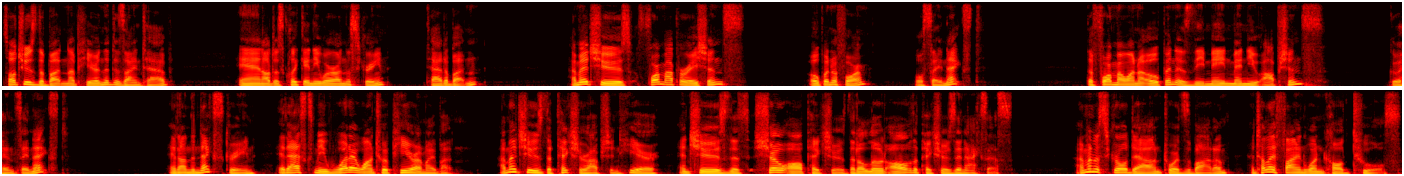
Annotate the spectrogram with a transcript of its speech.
So I'll choose the button up here in the Design tab, and I'll just click anywhere on the screen to add a button. I'm going to choose Form Operations, Open a Form. We'll say Next. The form I want to open is the main menu options. Go ahead and say Next. And on the next screen, it asks me what I want to appear on my button. I'm going to choose the picture option here and choose this Show All Pictures that'll load all of the pictures in Access. I'm going to scroll down towards the bottom until I find one called Tools.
